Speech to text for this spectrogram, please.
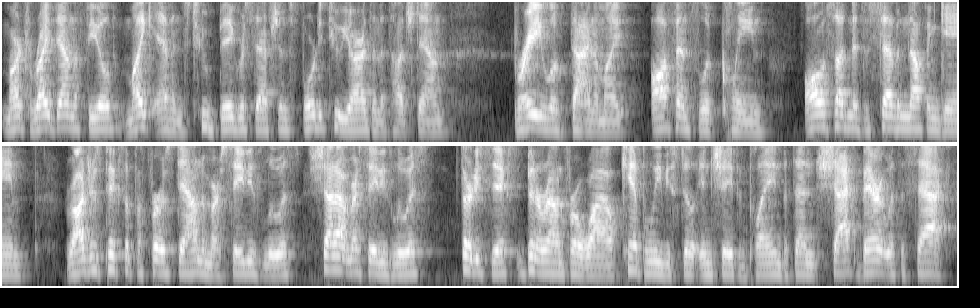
marched right down the field. Mike Evans, two big receptions, 42 yards and a touchdown. Brady looked dynamite. Offense looked clean. All of a sudden, it's a 7 0 game. Rodgers picks up a first down to Marcedes Lewis. Shout out Marcedes Lewis, 36, been around for a while. Can't believe he's still in shape and playing. But then Shaq Barrett with the sack,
